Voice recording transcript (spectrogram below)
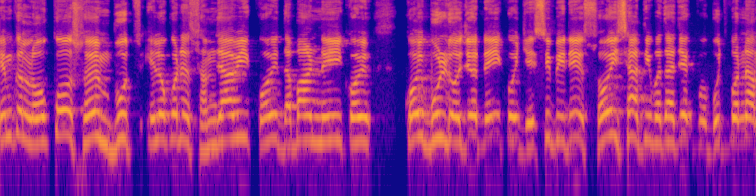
કેમ કે લોકો સ્વયંભૂત, એ લોકોને સમજાવી કોઈ દબાણ નહીં, કોઈ કોઈ બુલડોઝર નહીં, કોઈ જેસીબી નહીં. સો ઈચ્છાથી બધા જે ભૂજપુરના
